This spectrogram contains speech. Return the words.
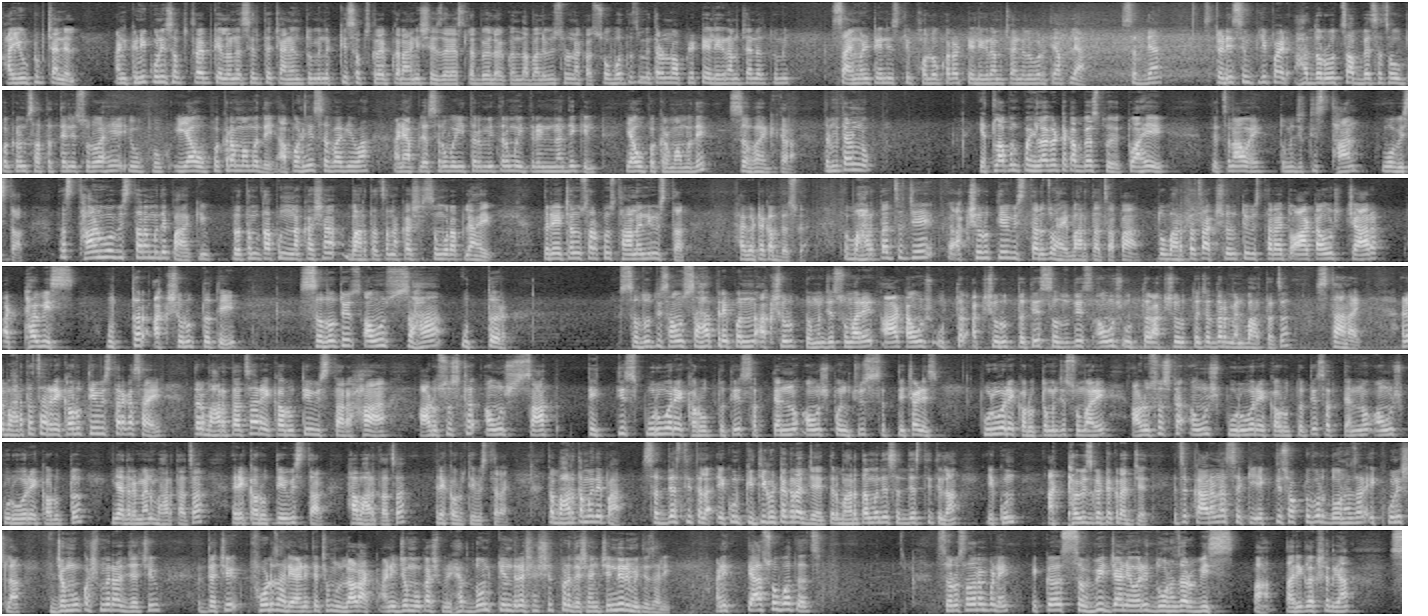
हा यूट्यूब चॅनल आणखीनही कोणी सबस्क्राईब केलं नसेल तर चॅनल तुम्ही नक्की सबस्क्राईब करा आणि शेजारी असल्या बेल आयकॉन दाबायला विसरू नका. सोबतच मित्रांनो आपले टेलिग्राम चॅनल तुम्ही सायमल्टेनियसली फॉलो करा. टेलिग्राम चॅनलवरती आपल्या सध्या स्टडी सिम्प्लिफाईड हा दररोजचा अभ्यासाचा उपक्रम सातत्याने सुरू आहे. उप या उपक्रमामध्ये आपणही सहभागी व्हा आणि आपल्या सर्व इतर मित्र मैत्रिणींना देखील या उपक्रमामध्ये सहभागी करा. तर मित्रांनो यातला आपण पहिला घटक अभ्यासतोय. तो आहे त्याचं नाव आहे तो म्हणजे की स्थान व विस्तार. तर स्थान व विस्तारामध्ये पहा की प्रथमतः आपण नकाशा भारताचा नकाशा समोर आपल्या आहे. तर याच्यानुसार आपण स्थान आणि विस्तार हा घटक अभ्यासूया. तर भारताचं जे अक्षरवृत्तीय विस्तार जो आहे भारताचा पहा तो भारताचा अक्षरवृत्तीय विस्तार आहे तो आठ अंश चार अठ्ठावीस उत्तर अक्षरवृत्त ते सदोतीस अंश सहा उत्तर सदोतीस अंश सहा त्रेपन्न अक्षरवृत्त म्हणजे सुमारे आठ अंश उत्तर अक्षरवृत्त ते सदोतीस अंश उत्तर अक्षरवृत्ताच्या दरम्यान भारताचं स्थान आहे. आणि भारताचा रेखावृत्तीय विस्तार कसा आहे? तर भारताचा रेखावृत्तीय विस्तार हा अडुसष्ट अंश सात तेहतीस पूर्व रेखावृत्त ते सत्त्याण्णव अंश पंचवीस सत्तेचाळीस पूर्व रेखावृत्त म्हणजे सुमारे अडुसष्ट अंश पूर्व रेखावृत्त ते सत्त्याण्णव अंश पूर्व रेखावृत्त या दरम्यान भारताचा रेखावृत्तीय विस्तार. हा भारताचा रेखावृत्तीय विस्तार आहे. तर भारतामध्ये पहा सद्यस्थितीला एकूण किती घटक राज्य आहेत? तर भारतामध्ये सद्यस्थितीला एकूण अठ्ठावीस घटक राज्य आहेत. याचं कारण असं की एकतीस ऑक्टोबर दोन हजार एकोणीसला जम्मू काश्मीर राज्याची त्याची फोड झाली आणि त्याच्यामुळे लडाख आणि जम्मू काश्मीर ह्या दोन केंद्रशासित प्रदेशांची निर्मिती झाली. आणि त्यासोबतच सर्वसाधारणपणे एक सव्वीस जानेवारी दोन हजार वीस पहा तारीख लक्षात घ्या.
